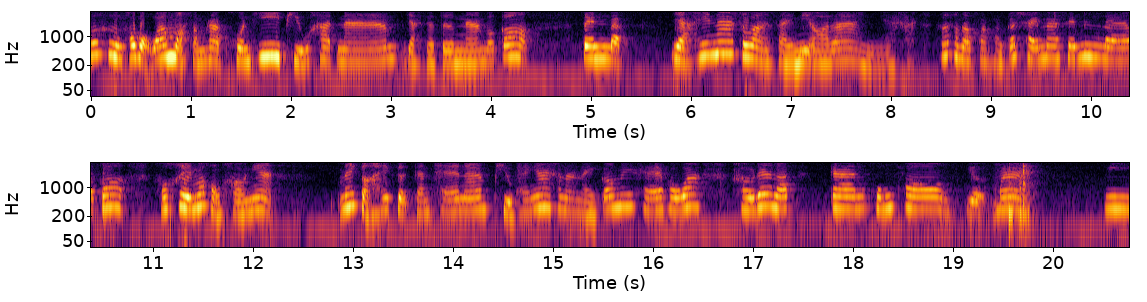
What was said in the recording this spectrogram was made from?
ก็คือเขาบอกว่าเหมาะสำหรับคนที่ผิวขาดน้ำอยากจะเติมน้ำแล้วก็เป็นแบบอยากให้หน้าสว่างใสมีออร่าอย่างเงี้ยค่ะก็สำหรับขวัญขวัญก็ใช้มาเซตหนึ่งแล้วก็เขาเคลมว่าของเขาเนี่ยไม่ก่อให้เกิดการแพ้นะ ผิวแพ้ง่ายขนาดไหนก็ไม่แพ้ เพราะว่าเขาได้รับการคุ้มครองเยอะมาก นี่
